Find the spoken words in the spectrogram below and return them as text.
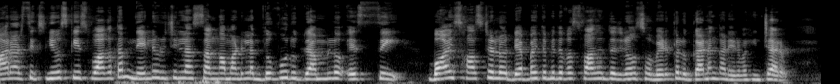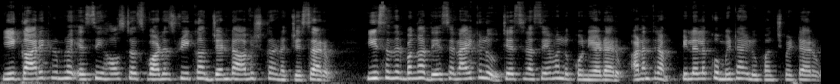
ఆర్ఆర్ సిక్స్ న్యూస్కి స్వాగతం. నెల్లూరు జిల్లా సంఘ మండలం దువ్వూరు గ్రామంలో ఎస్సీ బాయ్స్ హాస్టల్లో డెబ్బై తొమ్మిదవ స్వాతంత్ర దినోత్సవ వేడుకలు ఘనంగా నిర్వహించారు. ఈ కార్యక్రమంలో ఎస్సీ హాస్టల్స్ వార్డెన్ శ్రీకాంత్ జెండా ఆవిష్కరణ చేశారు. ఈ సందర్భంగా దేశ నాయకులు చేసిన సేవలు కొనియాడారు. అనంతరం పిల్లలకు మిఠాయిలు పంచిపెట్టారు.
